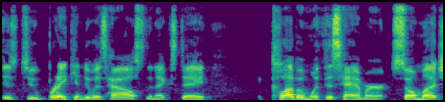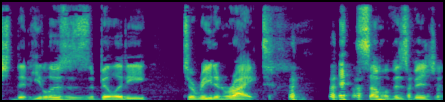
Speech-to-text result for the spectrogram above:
is to break into his house the next day, club him with this hammer so much that he loses his ability to read and write, and some of his vision.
